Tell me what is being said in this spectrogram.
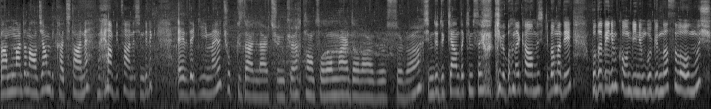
ben bunlardan alacağım birkaç tane veya bir tane şimdilik evde giymeye. Çok güzeller çünkü. Pantolonlar da var bir sürü. Şimdi dükkanda kimse yok gibi bana kalmış gibi ama değil. Bu da benim kombinim bugün. Nasıl olmuş?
